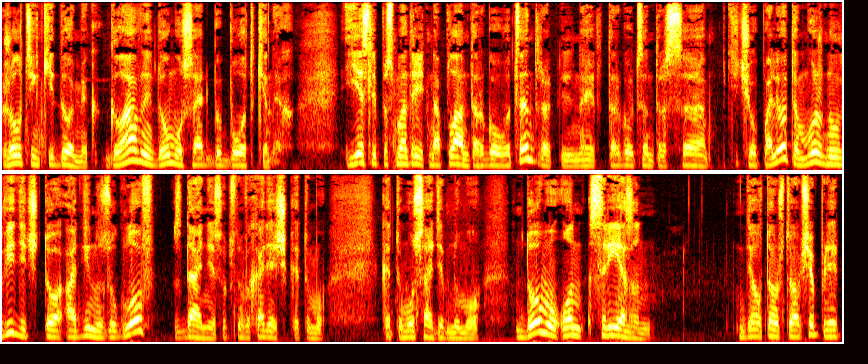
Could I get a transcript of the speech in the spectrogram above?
желтенький домик. Главный дом усадьбы Боткиных. Если посмотреть на план торгового центра, или на этот торговый центр с э, птичьего полета, можно увидеть, что один из углов здания, собственно, выходящий к этому, к этому усадебному дому, он срезан Дело в том, что вообще при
